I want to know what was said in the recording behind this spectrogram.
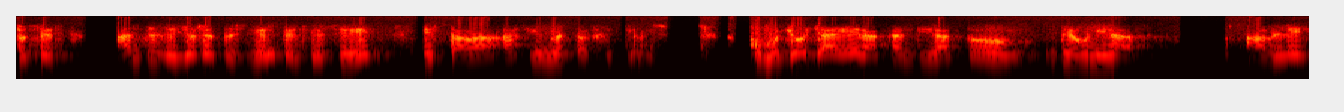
Entonces, antes de yo ser presidente, el CCE estaba haciendo estas gestiones. Como yo ya era candidato de unidad, hablé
